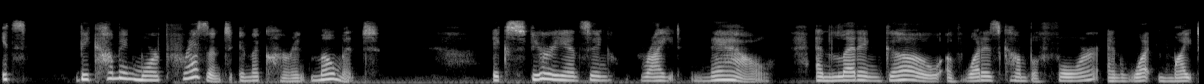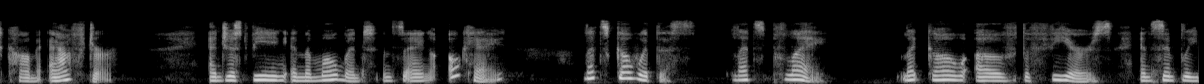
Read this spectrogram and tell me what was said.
it's becoming more present in the current moment, experiencing right now and letting go of what has come before and what might come after. And just being in the moment and saying, okay, let's go with this. Let's play. Let go of the fears and simply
